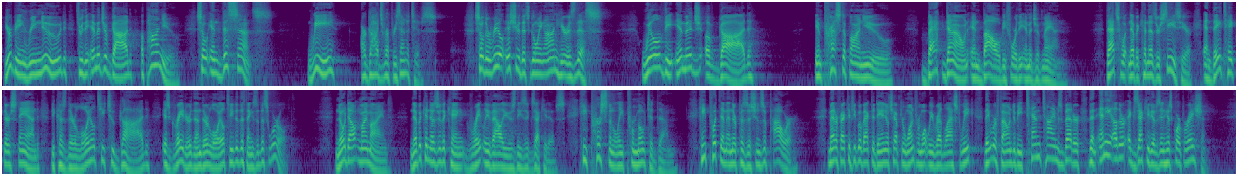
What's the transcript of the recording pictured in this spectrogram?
You're being renewed through the image of God upon you. So, in this sense, we are God's representatives. So, the real issue that's going on here is this Will the image of God impressed upon you back down and bow before the image of man? That's what Nebuchadnezzar sees here. And they take their stand because their loyalty to God is greater than their loyalty to the things of this world. No doubt in my mind, Nebuchadnezzar the king greatly values these executives. He personally promoted them, he put them in their positions of power. Matter of fact, if you go back to Daniel chapter 1 from what we read last week, they were found to be 10 times better than any other executives in his corporation.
